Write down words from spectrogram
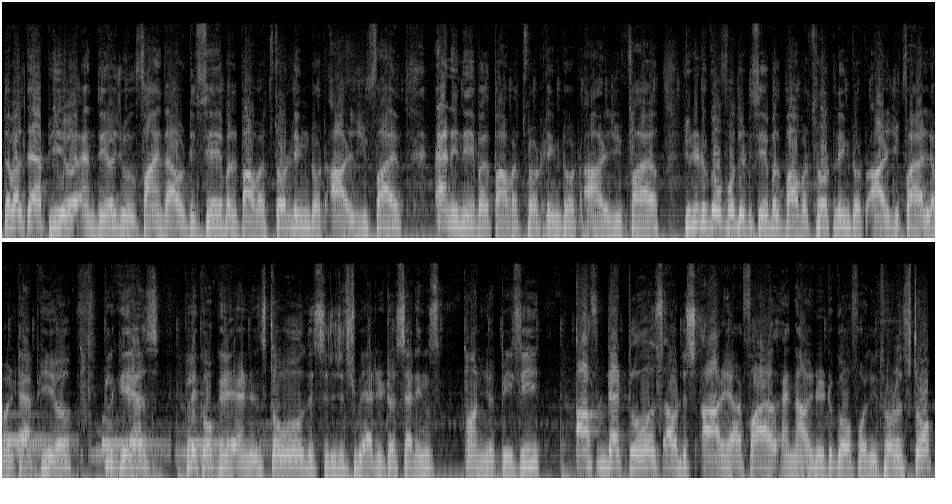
Double tap here and there you will find out disable power throttling.reg file and enable power throttling.reg file. You need to go for the disable power throttling.reg file. Double tap here, click yes, click OK and install this registry editor settings on your PC. After that, close out this RAR file and now you need to go for the ThrottleStop.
